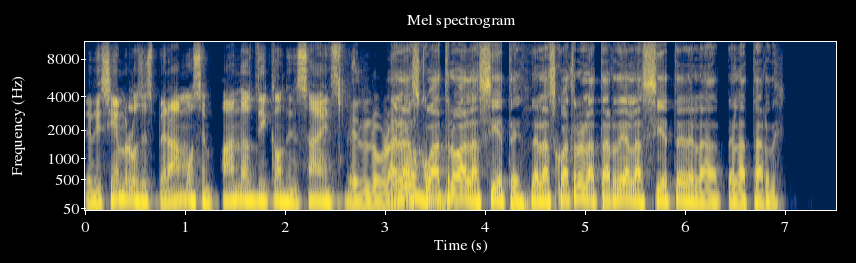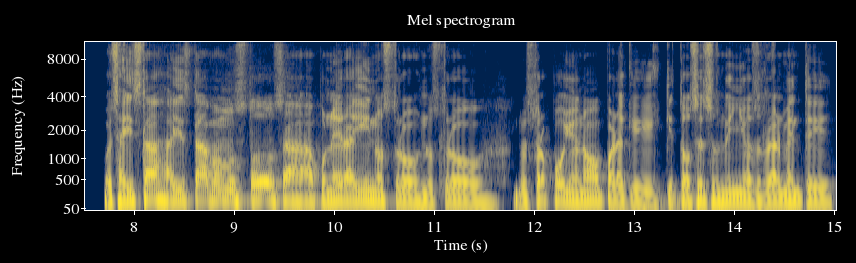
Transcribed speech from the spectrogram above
de diciembre los esperamos en Pandas Decals and Science. El De horario. las 4 a las 7, de las 4 de la tarde a las 7 de la, de la tarde. Pues ahí está, ahí está. Vamos todos a, poner ahí nuestro, nuestro, nuestro apoyo, ¿no? Para que, que todos esos niños realmente,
